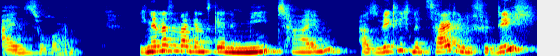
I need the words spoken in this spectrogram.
einzuräumen. Ich nenne das immer ganz gerne Me-Time, also wirklich eine Zeit, die du für dich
